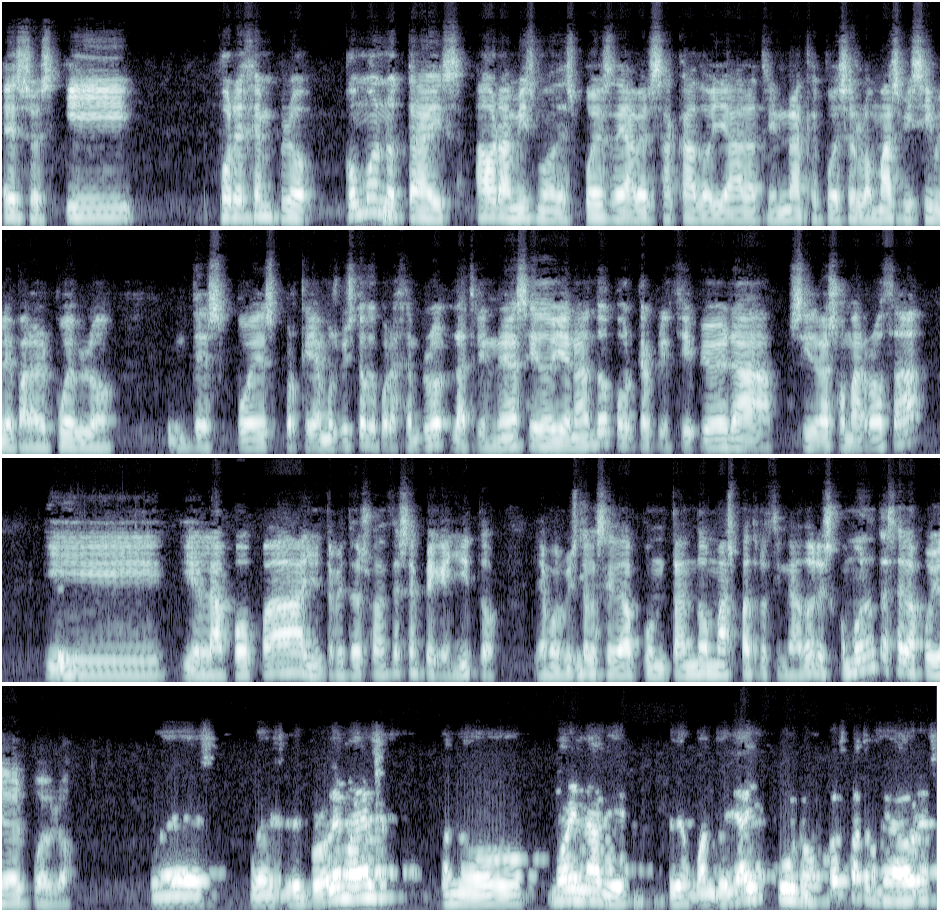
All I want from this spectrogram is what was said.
Eso es. Y, por ejemplo, ¿cómo notáis ahora mismo, después de haber sacado ya la trinera, que puede ser lo más visible para el pueblo, después, porque ya hemos visto que, por ejemplo, la trinera se ha ido llenando porque al principio era Sidra Somarroza y, y en la popa Ayuntamiento de Suances en pequeñito. Ya hemos visto que se ha ido apuntando más patrocinadores. ¿Cómo notas el apoyo del pueblo? Pues, pues el problema es cuando no hay nadie, pero cuando ya hay uno o dos patrocinadores,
